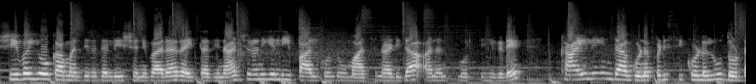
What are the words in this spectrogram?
ಶಿವಯೋಗ ಮಂದಿರದಲ್ಲಿ ಶನಿವಾರ ರೈತ ದಿನಾಚರಣೆಯಲ್ಲಿ ಪಾಲ್ಗೊಂಡು ಮಾತನಾಡಿದ ಅನಂತಮೂರ್ತಿ ಹೆಗಡೆ, ಕಾಯಿಲೆಯಿಂದ ಗುಣಪಡಿಸಿಕೊಳ್ಳಲು ದೊಡ್ಡ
